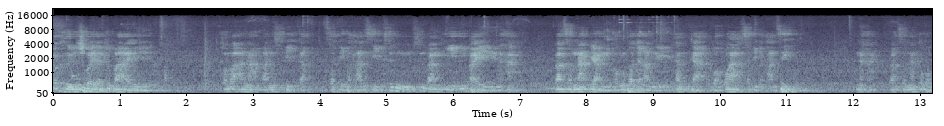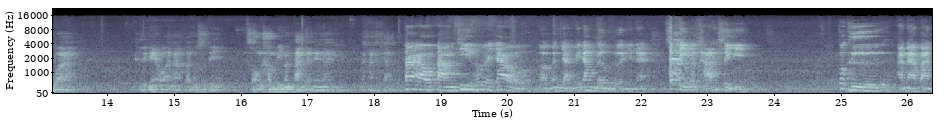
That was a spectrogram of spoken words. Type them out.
ก็คือช่วยอธิบายคำว่าอานาปานสติกับสติปัฏฐานสี่ซึ่งซึ่งบางทีที่ไปนะฮะบางสำนักอย่างของหลวงพ่อจรัญนี่ท่านจะบอกว่าสติปัฏฐานสี่นะฮะบางสำนักก็บอกว่า คือแนวอานาปานุสติสองคำนี้มันต่างกันยังไงนะฮะอาจารย์ถ้าเอาตามที่พระพุทธเจ้าบัญญัติไว้ดั้งเดิมเลยเนี่ยนะสติปัฏฐานสี่ก็คืออานาปาน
